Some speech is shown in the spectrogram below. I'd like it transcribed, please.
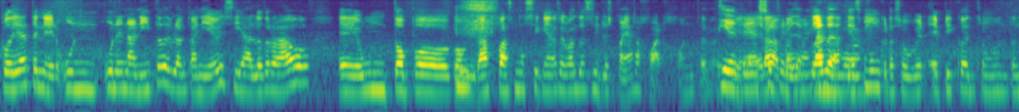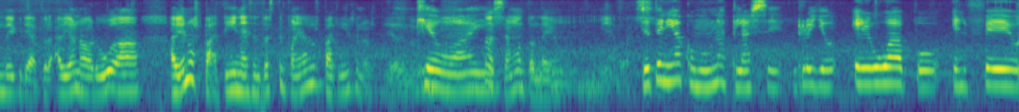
podía tener un, un enanito de Blancanieves y al otro lado eh, un topo con gafas, no sé qué, no sé cuántos, y los ponías a jugar juntos. ¿no? Tío, era era la. Claro, hacías como un crossover épico entre un montón de criaturas. Había una oruga, había unos patines, entonces te ponías los patines en los dedos. ¿no? Qué guay. No sé, un montón de mierdas. Yo tenía como una clase, rollo, el guapo, el feo,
